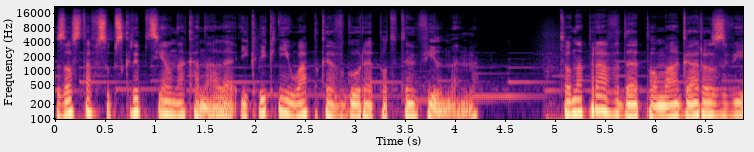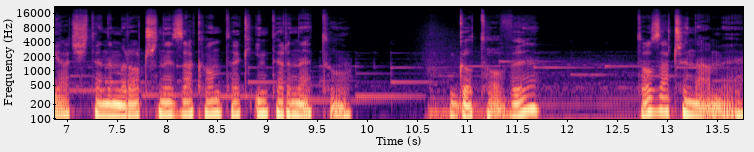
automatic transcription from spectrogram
zostaw subskrypcję na kanale i kliknij łapkę w górę pod tym filmem. To naprawdę pomaga rozwijać ten mroczny zakątek internetu. Gotowy? To zaczynamy.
